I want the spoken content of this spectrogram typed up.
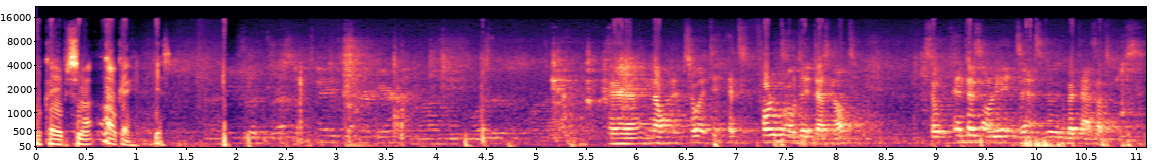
Okay, it's not, okay, yes. Uh, no, so at, at following order it does not. So it enters only in the asymptotic beta piece,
